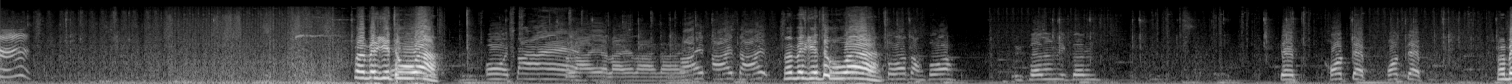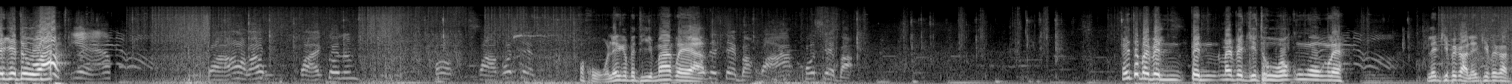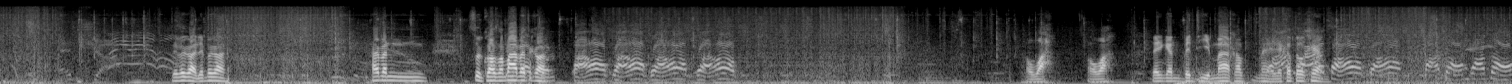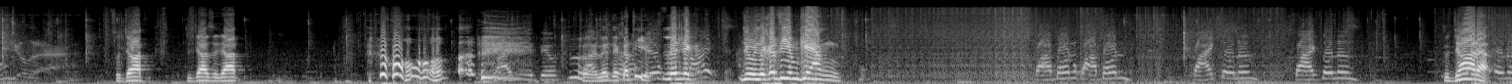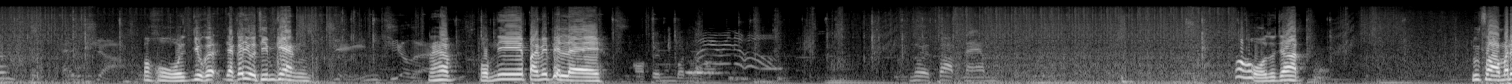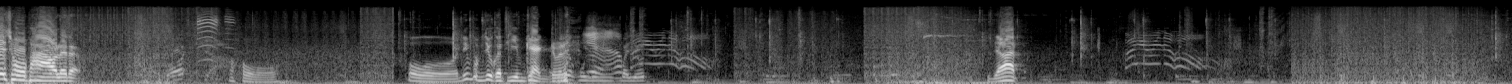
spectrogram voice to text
มันเป็นเกียร์ทูอะ โอ้ยตายอะไรอะไรอะไรอะไรตายตายตายมันเป็นเกียร์ทูอะ ตัวสองตัวอีกตัวหนึงอีกตัวหนึงเจ็บโคตรเจ็บโคตรเจ็บมันเป็นเกียร์ทูวะขวาออกแล้วขวาอีกตัวหนึงโคขวาโคตรเจ็บโอ้โห เล่นกันเป็นทีมมากเลยโคอะ ตรเจ็บอะขวาโคตรเจ็บอะ เฮ้ยทำไมเป็นเป็นมันเป็นเกียร์ทูวะกูงงเลย เล่นคลิปไปก่อนเล่นคลิปไปก่อนเล่นไปก่อนเล่นไปก่อนให้มันสุดความสามารถไปก่อนขวาออกขวาออกขวาออกขวาออกเอาวะเอาวะเล่นกันเป็นทีมมากครับแหมยังก็ตัวแข่งขวาออกขวาออกขวาสองขวาสองสุดยอดสุดยอดสุดยอดซ้ายมีปิวเออเล่นอย่างกับทีมปิวเล่นอย่างซ้อยู่อย่างกับทีมแข่ง ขวาบนขวาบน ขวาอีกตัวหนึงขวาอีกตัวหนึงสุดยอดอะ ตัวหนึงโอ้โห อยู่กับอย่างก็อยู่ทีมแข่งนะครับ ผมนี่ไปไม่เป็นเลย ออกขึ้นบนเลยหน่วยสอดแนมโอ้โห สุดยอด ลูกซองไม่ได้โชว์พาวเลยน่ะโอ๊ยโอ้โห โอ้โห นี่ผมอยู่กับทีมแข่งกันเลยเรื่องกูยิงประยุทธ์ สุดยอด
